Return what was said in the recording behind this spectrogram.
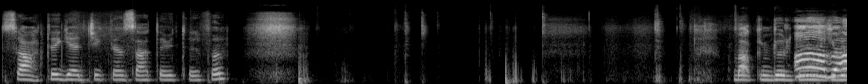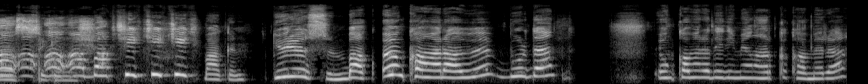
Sahte. Gerçekten sahte bir telefon. Bakın gördüğünüz gibi nasıl sökülmüş. bak çek çek çek. Bakın. Görüyorsun bak ön kamera abi buradan ön kamera dediğim yani arka kamera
